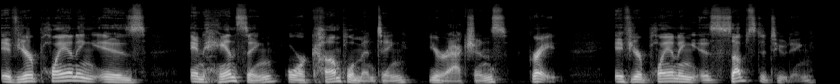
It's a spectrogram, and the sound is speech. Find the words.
if your planning is enhancing or complementing your actions, great. If your planning is substituting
